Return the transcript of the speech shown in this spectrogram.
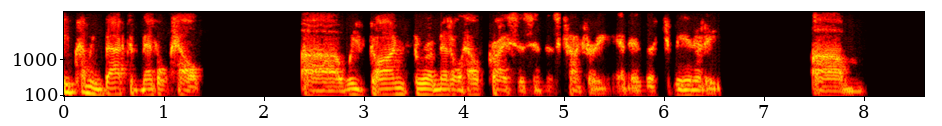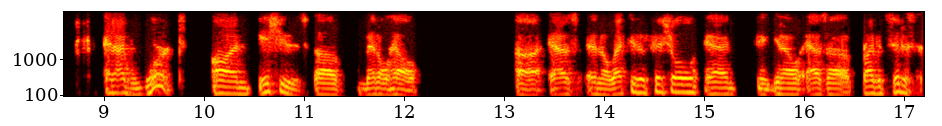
keep coming back to mental health uh, we've gone through a mental health crisis in this country and in the community. Um, and I've worked on issues of mental health uh, as an elected official and, you know, as a private citizen.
